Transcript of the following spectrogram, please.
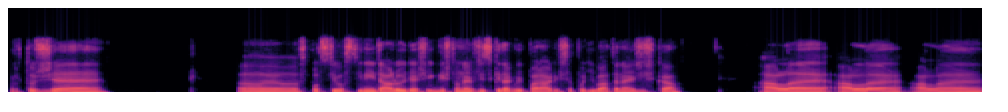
Protože uh, s poctivostí nejdál dojdeš, i když to nevždycky tak vypadá, když se podíváte na Ježíška, ale, ale, ale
